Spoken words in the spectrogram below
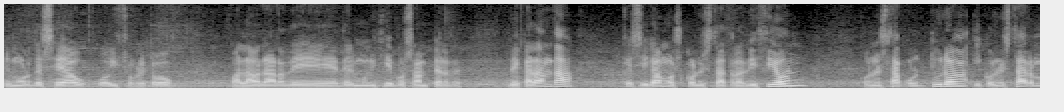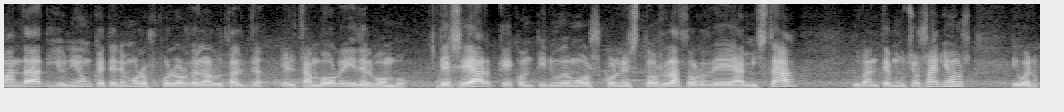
hemos deseado hoy, sobre todo, palabras del municipio Pedro de Calanda, que sigamos con esta tradición, con esta cultura y con esta hermandad y unión que tenemos los pueblos de la ruta del tambor y del bombo. Desear que continuemos con estos lazos de amistad durante muchos años y bueno,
